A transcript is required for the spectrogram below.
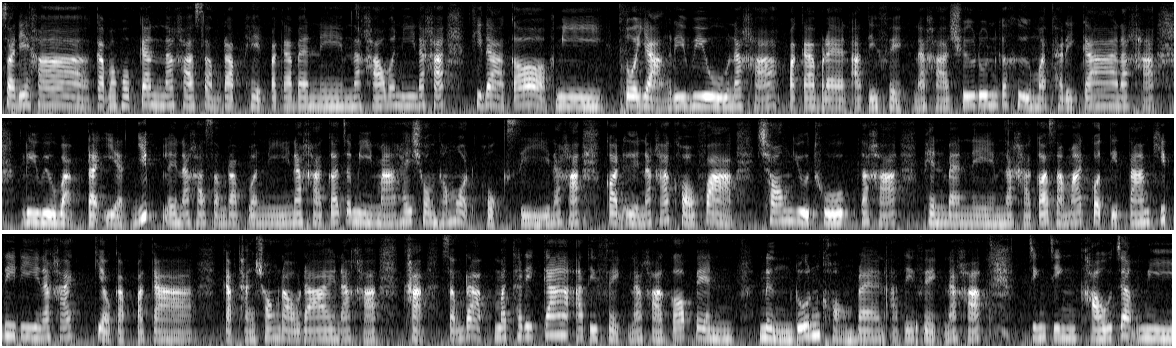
สวัสดีค่ะ กลับมาพบกันนะคะสำหรับเพจปากกาแบรนด์เนมนะคะ วันนี้นะคะธิดาก็มีตัวอย่างรีวิวนะคะปากกาแบรนด์ Artifact นะคะ ชื่อรุ่นก็คือ m a t a r i c a นะคะ รีวิวแบบละเอียดยิบเลยนะคะสำหรับวันนี้นะคะ ก็จะมีมาให้ชมทั้งหมด 6 สีนะคะ ก่อนอื่นนะคะขอฝากช่อง YouTube นะคะเพนแบรนด์เนมนะคะ ก็สามารถกดติดตามคลิปดีๆนะคะ เกี่ยวกับปากกากับทางช่องเราได้นะคะค่ะสำหรับ m a t a r i c a Artifact นะคะ ก็เป็น 1 รุ่นของแบรนด์ Artifact นะคะ จริงๆ เขาจะมี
